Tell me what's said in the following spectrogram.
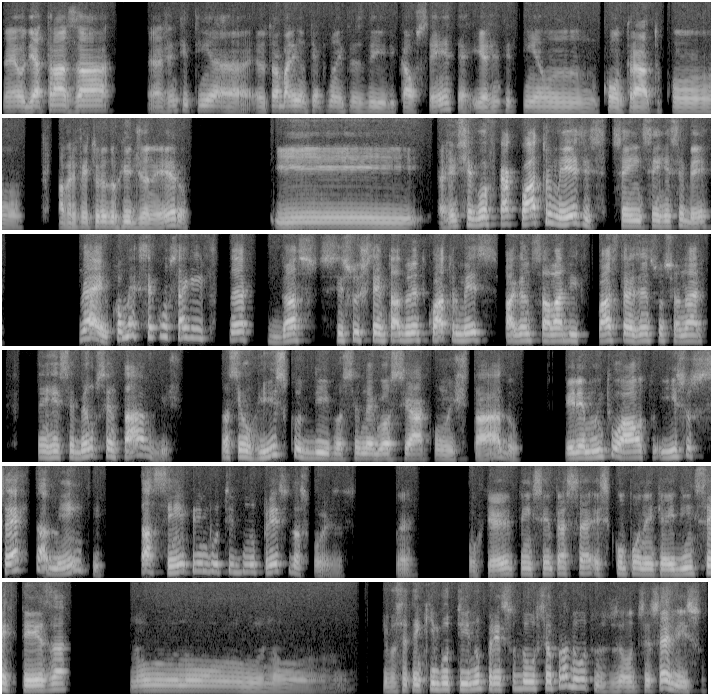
né, ou de atrasar. A gente tinha, eu trabalhei um tempo numa empresa de, de call center e a gente tinha um contrato com a prefeitura do Rio de Janeiro e a gente chegou a ficar quatro meses sem, sem receber. Velho, como é que você consegue né, dar, se sustentar durante quatro meses pagando salário de quase 300 funcionários sem receber um centavo, bicho? Então, assim, o risco de você negociar com o Estado, ele é muito alto, e isso certamente está sempre embutido no preço das coisas, né? Porque tem sempre essa, esse componente aí de incerteza no, no, no, que você tem que embutir no preço do seu produto ou do seu serviço.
